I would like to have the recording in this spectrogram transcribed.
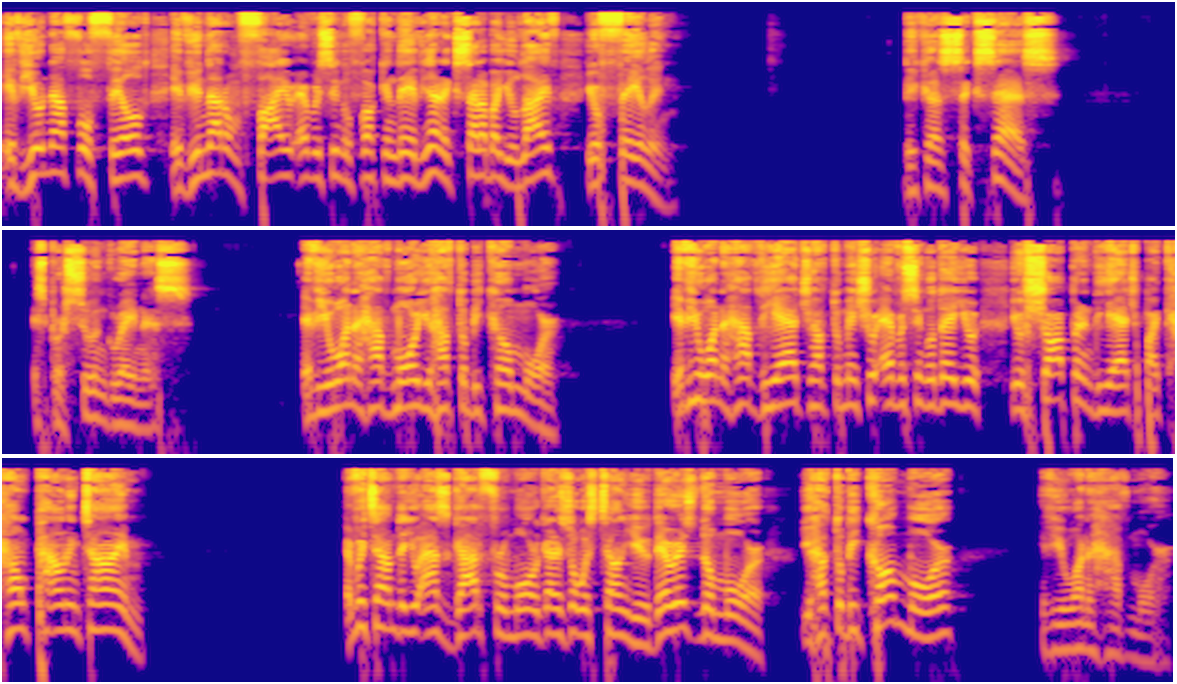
If you're not fulfilled, if you're not on fire every single fucking day, if you're not excited about your life, you're failing. Because success is pursuing greatness. If you want to have more, you have to become more. If you want to have the edge, you have to make sure every single day you're, you're sharpening the edge by compounding time. Every time that you ask God for more, God is always telling you there is no more. You have to become more if you want to have more.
